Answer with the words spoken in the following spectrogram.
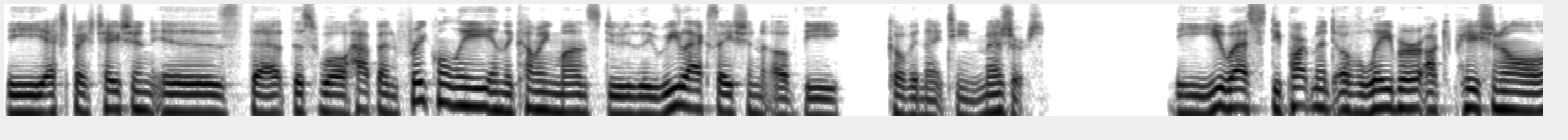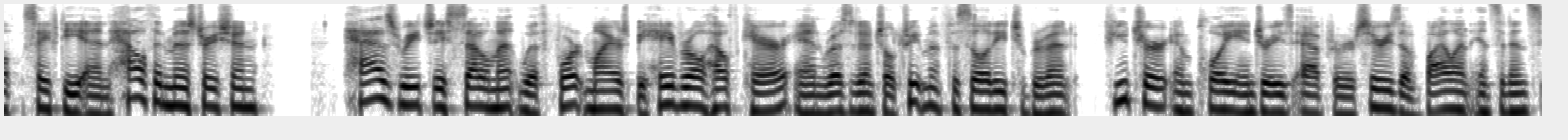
The expectation is that this will happen frequently in the coming months due to the relaxation of the COVID 19 measures. The U.S. Department of Labor, Occupational Safety and Health Administration has reached a settlement with Fort Myers Behavioral Health Care and Residential Treatment Facility to prevent future employee injuries after a series of violent incidents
